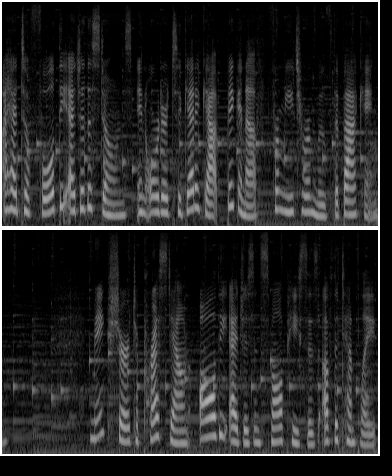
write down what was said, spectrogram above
I had to fold the edge of the stones in order to get a gap big enough for me to remove the backing. Make sure to press down all the edges and small pieces of the template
